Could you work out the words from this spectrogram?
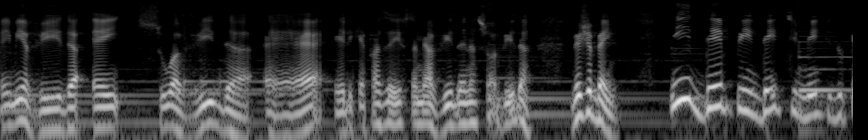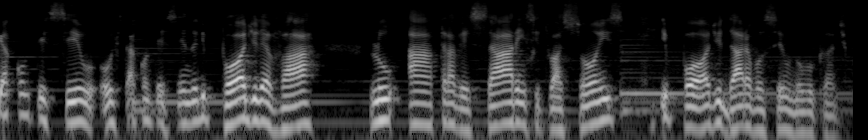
em minha vida, em sua vida. É, Ele quer fazer isso na minha vida e na sua vida. Veja bem, independentemente do que aconteceu ou está acontecendo, Ele pode levá-lo a atravessar em situações e pode dar a você um novo cântico.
